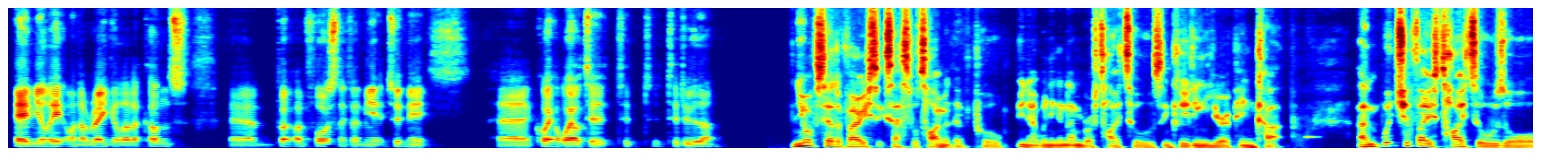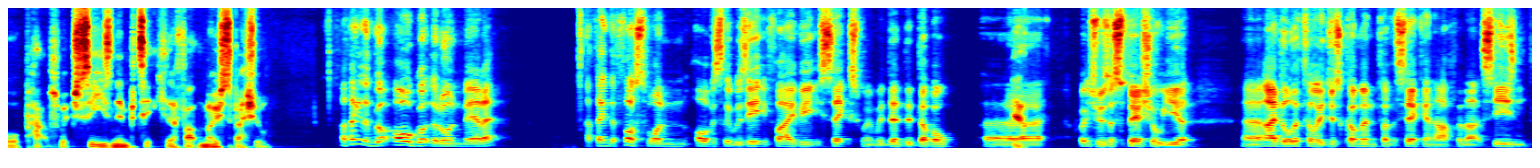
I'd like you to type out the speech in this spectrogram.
emulate on a regular occurrence. Um, but unfortunately for me, it took me uh, quite a while to, to, to, to do that. And you obviously had a very successful time at Liverpool, you know, winning a number of titles, including a European Cup. Um, which of those titles, or perhaps which season in particular, felt the most special? I think they've got all got their own merit. I think the first one obviously was 85 86 when we did the double, uh, yeah. which was a special year. Uh, I'd literally just come in for the second half of that season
